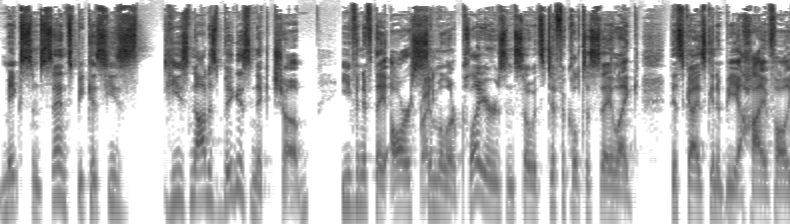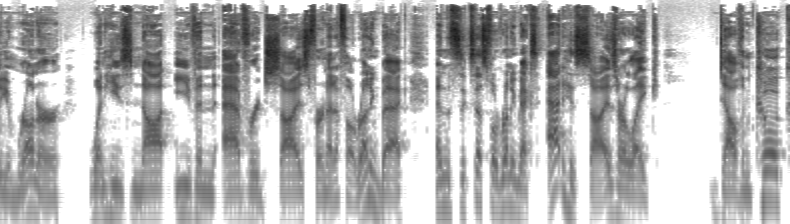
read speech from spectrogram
makes some sense because he's he's not as big as Nick Chubb, even if they are right. similar players, and so it's difficult to say like this guy's going to be a high volume runner when he's not even average size for an NFL running back. And the successful running backs at his size are like Dalvin Cook,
